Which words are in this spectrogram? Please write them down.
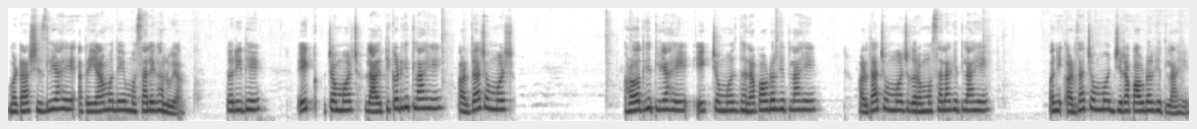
मटार शिजली आहे. आता यामध्ये मसाले घालूया. तर इथे एक चम्मच लाल तिखट घेतला आहे. अर्धा चम्मच हळद घेतली आहे. एक चम्मच धना पावडर घेतला आहे. अर्धा चम्मच गरम मसाला घेतला आहे. आणि अर्धा चम्मच जिरा पावडर घेतला आहे.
